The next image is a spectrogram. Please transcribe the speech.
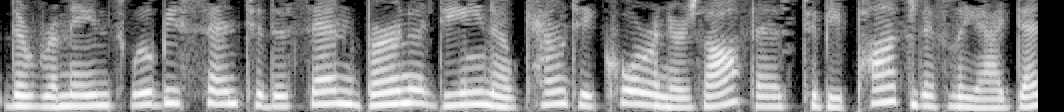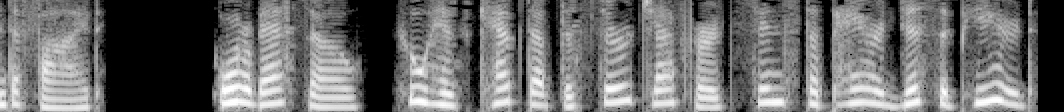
the remains will be sent to the San Bernardino County Coroner's Office to be positively identified. Orbeso, who has kept up the search effort since the pair disappeared,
